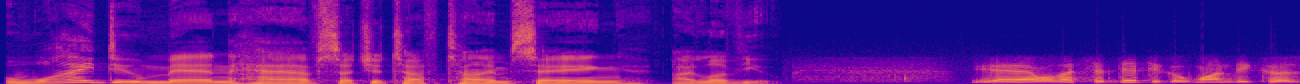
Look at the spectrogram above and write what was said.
Why do men have such a tough time saying, I love you? Yeah, well, that's a difficult one because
